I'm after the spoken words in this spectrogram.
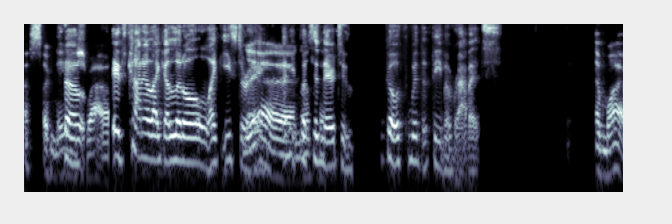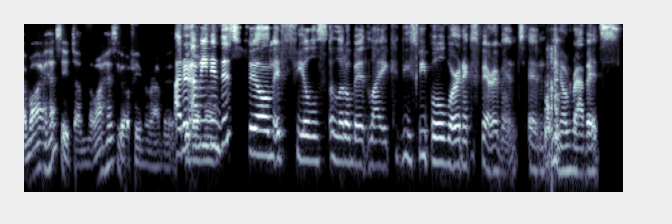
That's so niche. So wow. it's kind of like a little like Easter egg that Yeah. he puts in nonsense. there to go th- with the theme of rabbits. And why? Why has he done that? Why has he got a female rabbits? I don't I mean in this film it feels a little bit like these people were an experiment and you know rabbits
